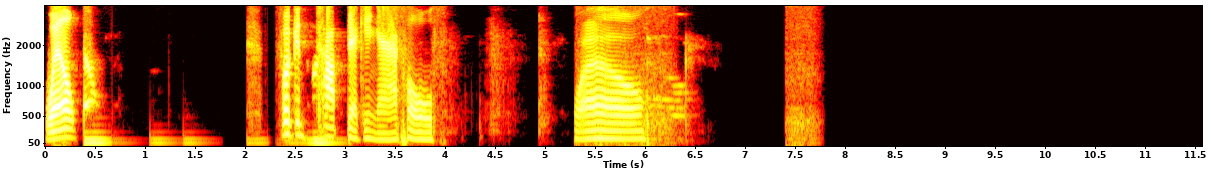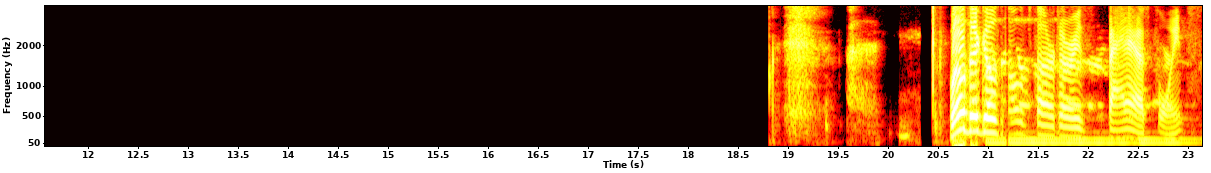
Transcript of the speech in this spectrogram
Well, fucking top decking assholes. Wow. Well, there goes all of Sawatari's badass points.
